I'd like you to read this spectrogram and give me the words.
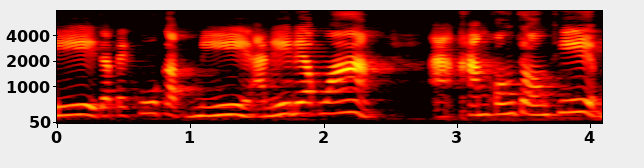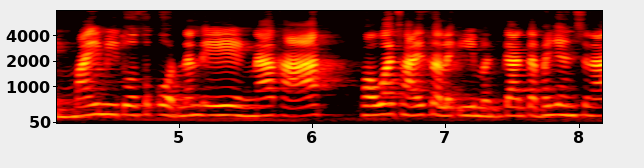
ดีจะไปคู่กับมี อันนี้เรียกว่าคำคล้องจองที่ไม่มีตัวสะกดนั่นเองนะคะ เพราะว่าใช้สระอีเหมือนกันแต่พยัญชนะ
